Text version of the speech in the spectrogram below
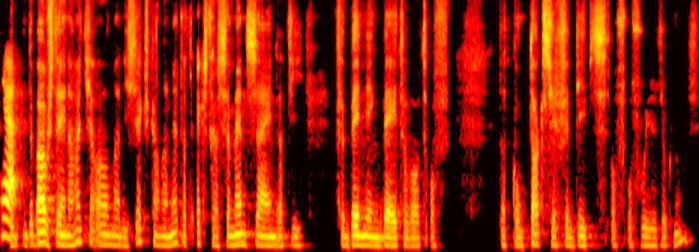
Ja. De, de, bouwstenen had je al, maar die seks kan dan net dat extra cement zijn, dat die verbinding beter wordt. Of dat contact zich verdiept, of, of hoe je het ook noemt.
